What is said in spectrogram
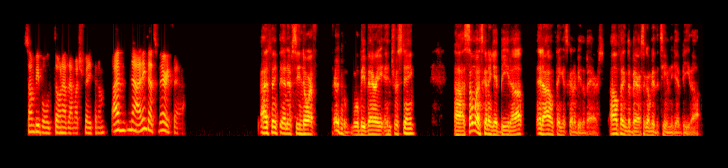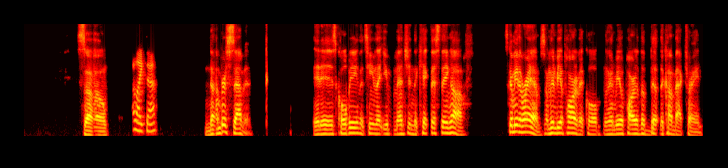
some people don't have that much faith in them. I no, I think that's very fair. I think the NFC North will be very interesting. Uh, someone's going to get beat up, and I don't think it's going to be the Bears. I don't think the Bears are going to be the team to get beat up. So, I like that. Number seven, it is Colby, the team that you mentioned to kick this thing off. It's going to be the Rams. I'm going to be a part of it, Cole. I'm going to be a part of the the comeback train.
